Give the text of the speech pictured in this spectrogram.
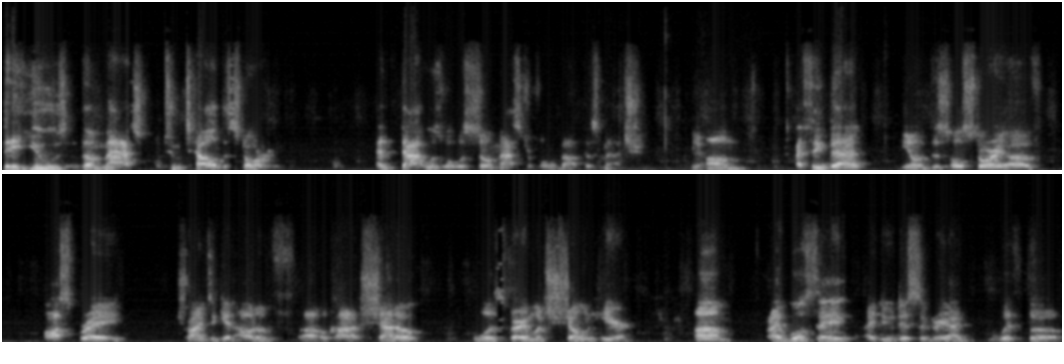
they use the match to tell the story, and that was what was so masterful about this match. Yeah. Um, I think that you know this whole story of Ospreay trying to get out of uh, Okada's shadow was very much shown here. Um, I will say I do disagree I, with the,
